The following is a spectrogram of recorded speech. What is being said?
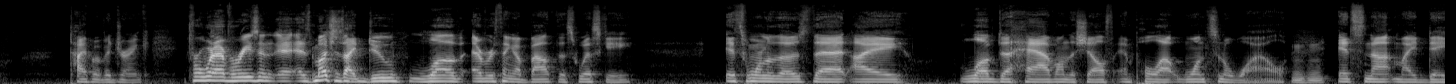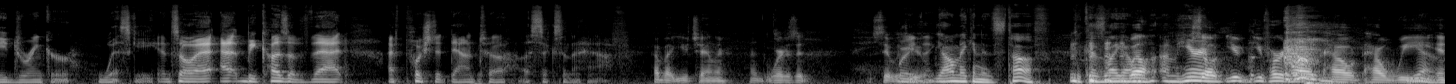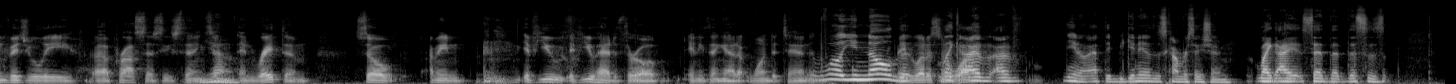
type of a drink. For whatever reason, as much as I do love everything about this whiskey, it's one of those that I love to have on the shelf and pull out once in a while. Mm-hmm. It's not my day drinker whiskey, and so because of that, I've pushed it down to a six and a half. How about you, Chandler? Where does it sit with What you you Y'all making this tough because like I'm, Well, I'm hearing. So you you've heard how how how we Yeah. individually uh, process these things and, Yeah. and rate them. So I mean, if you if you had to throw anything at it, one to ten, Well, you know that let us know like why. I've I've you know at the beginning of this conversation, like I Mm-hmm. said that this is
